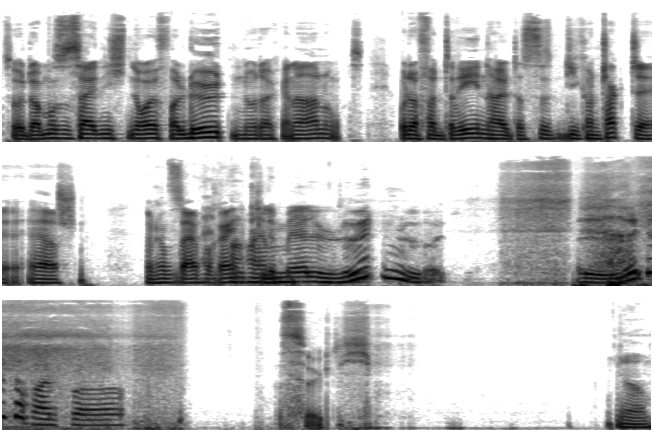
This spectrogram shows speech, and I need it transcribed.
So, da musst du es halt nicht neu verlöten oder keine Ahnung was. Oder verdrehen halt, dass die Kontakte herrschen. Dann kannst du da einfach, Einfach reinklippen. mehr löten, Leute. Lötet doch einfach. Das ist wirklich. Ja,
